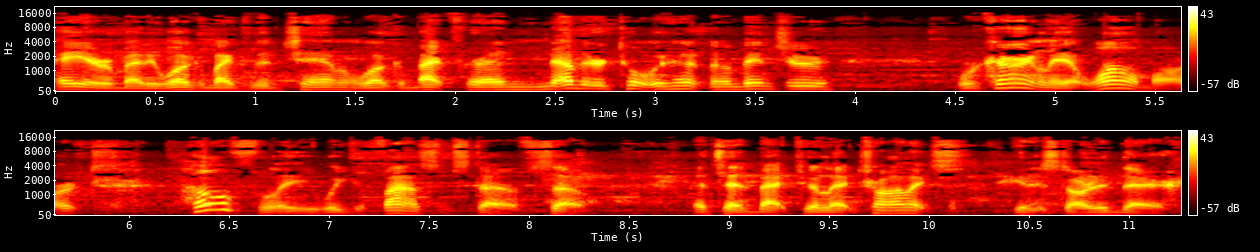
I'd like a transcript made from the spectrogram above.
Hey everybody, welcome back to the channel. Welcome back for another toy hunting adventure. We're currently at Walmart. Hopefully we can find some stuff. So let's head back to electronics, get it started there.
